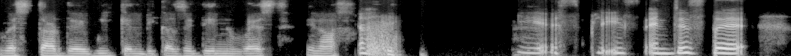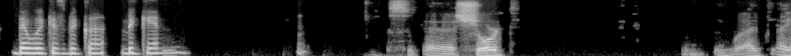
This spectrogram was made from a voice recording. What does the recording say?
restart the weekend because they didn't rest enough Yes, please. And just the the week is begun begin. Uh, short I, I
